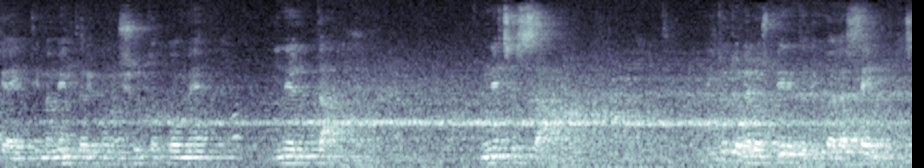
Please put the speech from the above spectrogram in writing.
che è intimamente riconosciuto come ineluttabile, necessario, il tutto nello spirito di quella semplice,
